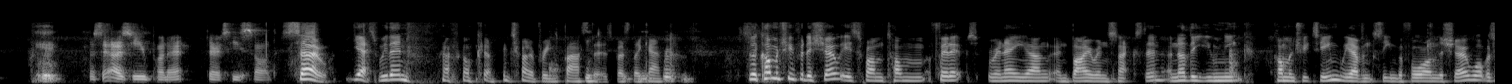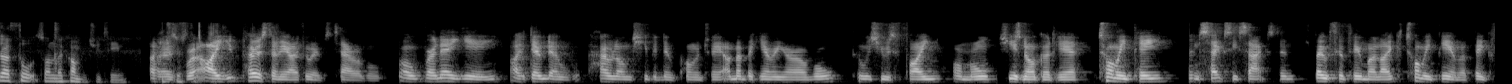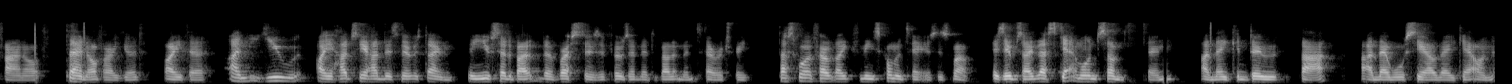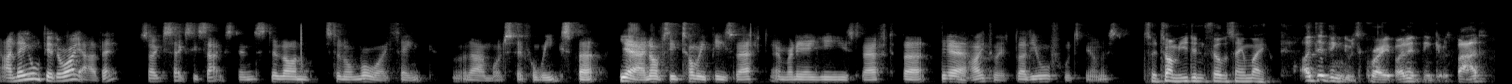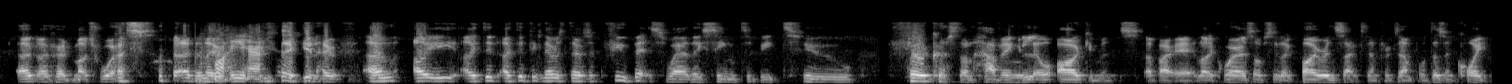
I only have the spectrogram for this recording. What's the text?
as, as you put it, dirty sod. So, yes, we then. I'm trying to breeze past it as best I can. So, the commentary for the show is from Tom Phillips, Renee Young, and Byron Saxton. Another unique commentary team we haven't seen before on the show. What was our thoughts on the commentary team? I, personally, I thought it was terrible. Oh, Renee Yee, I don't know how long she's been doing commentary. I remember hearing her on Raw, she was fine on Raw. She's not good here. Tommy P, and Sexy Saxton, both of whom are like Tommy P. I'm a big fan of. They're not very good either. And you, I actually had this notice down. And you said about the wrestlers, it feels like the development territory. That's what it felt like for these commentators as well. Is it was like let's get them on something, and they can do that, and then we'll see how they get on. And they all did all right out of it. It's like Sexy Saxton still on, still on Raw, I think. I haven't watched it for weeks, but yeah, and obviously Tommy P's left and Renee Yee's left, but yeah, I thought it was bloody awful to be honest. So Tom, you didn't feel the same way? I did think it was great, but I didn't think it was bad. I- I've heard much worse. I don't know. Well, yeah. you know, um, I I did I did think there was there was a few bits where they seemed to be too focused on having little arguments about it. Like whereas obviously like Byron Saxton, for example, doesn't quite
